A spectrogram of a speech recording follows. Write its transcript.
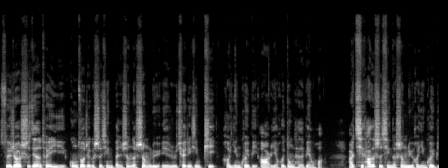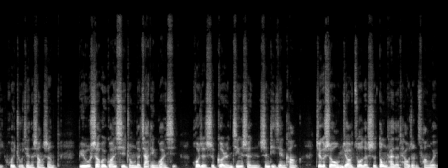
随着时间的推移，工作这个事情本身的胜率，也就是确定性 P 和盈亏比 R 也会动态的变化，而其他的事情的胜率和盈亏比会逐渐的上升，比如社会关系中的家庭关系。或者是个人精神身体健康，这个时候我们就要做的是动态的调整仓位，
